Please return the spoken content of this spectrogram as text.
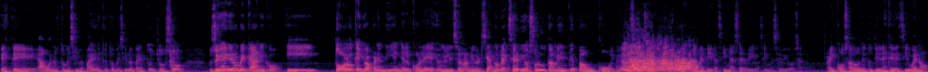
este, ah, bueno, esto me sirve para esto, esto me sirve para esto. Yo soy, yo soy ingeniero mecánico y todo lo que yo aprendí en el colegio, en el liceo, en la universidad, no me ha servido absolutamente para un coño. No, mentira, sí me ha servido, sí me ha servido. O sea, hay cosas donde tú tienes que decir, bueno,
